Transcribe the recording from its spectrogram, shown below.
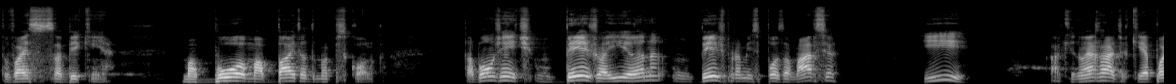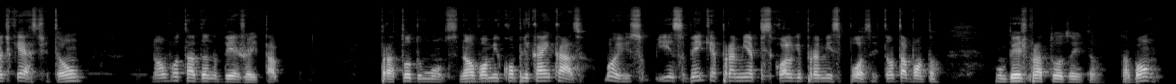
Tu vai saber quem é. Uma boa, uma baita de uma psicóloga. Tá bom, gente? Um beijo aí, Ana. Um beijo para minha esposa Márcia. E aqui não é rádio, aqui é podcast. Então, não vou estar tá dando beijo aí, tá? para todo mundo, senão vou me complicar em casa. Bom, isso, isso bem que é para minha psicóloga e para minha esposa. Então tá bom, então. Um beijo para todos aí, então, tá bom?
